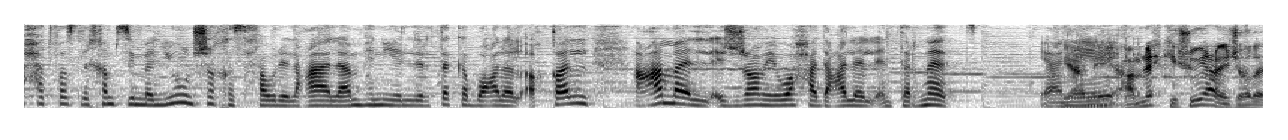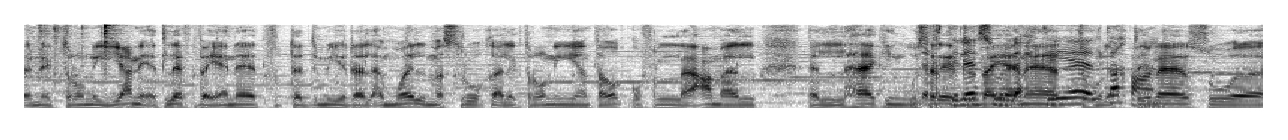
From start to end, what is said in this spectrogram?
1.5 مليون شخص حول العالم هن اللي ارتكبوا على الأقل عمل إجرامي واحد على الإنترنت. يعني, يعني عم نحكي شو يعني جرائم إلكترونية؟ يعني إتلاف بيانات وتدمير الأموال المسروقة الكترونيا توقف العمل ال hacking وسرقة الاختلاس البيانات. والاختلاس و...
